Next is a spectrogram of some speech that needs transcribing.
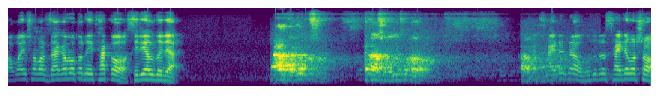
সবাই সবার জায়গা মতো নিয়ে থাকো, সিরিয়াল দইরা সাইডে যাও, হুজুরের সাইডে বসো।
